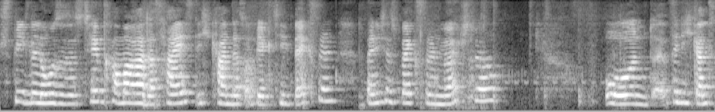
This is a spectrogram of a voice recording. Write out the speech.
spiegellose Systemkamera. Das heißt, ich kann das Objektiv wechseln, wenn ich das wechseln möchte. Und äh, finde ich ganz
